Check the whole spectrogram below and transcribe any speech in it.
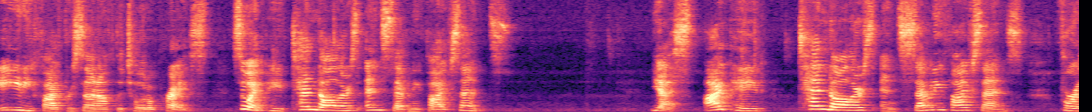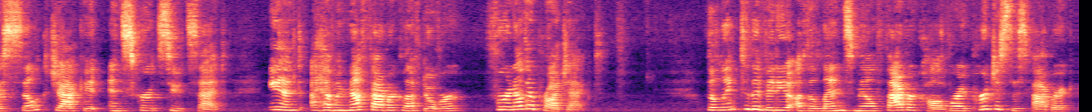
85% off the total price, so I paid $10.75. Yes, I paid $10.75 for a silk jacket and skirt suit set, and I have enough fabric left over for another project. The link to the video of the Len's Mill fabric haul where I purchased this fabric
